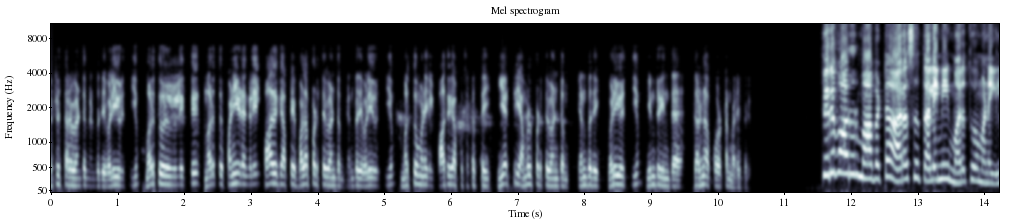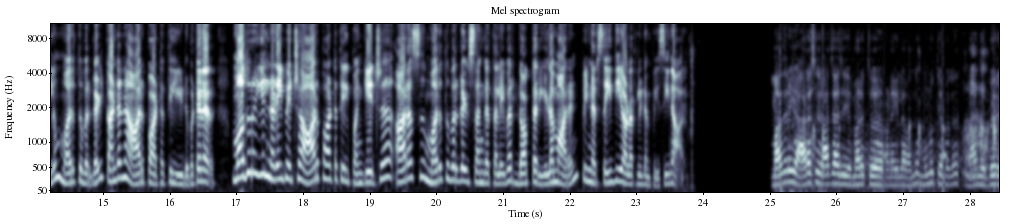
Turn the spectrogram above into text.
பெற்றுத்தர வேண்டும் என்பதை வலியுறுத்தியும் மருத்துவர்களுக்கு மருத்துவ பணியிடங்களில் பாதுகாப்பை பலப்படுத்த வேண்டும் என்பதை வலியுறுத்தியும் மருத்துவமனைகள் பாதுகாப்பு சட்டத்தை இயற்றி அமல்படுத்த வேண்டும் என்பதை வலியுறுத்தியும் இன்று இந்த தர்ணா போராட்டம் நடைபெறும் திருவாரூர் மாவட்ட அரசு தலைமை மருத்துவமனையிலும் மருத்துவர்கள் கண்டன ஆர்ப்பாட்டத்தில் ஈடுபட்டனர். மதுரையில் நடைபெற்ற ஆர்ப்பாட்டத்தில் பங்கேற்ற அரசு மருத்துவர்கள் சங்க தலைவர் டாக்டர் இளமாறன் பின்னர் செய்தியாளர்களிடம் பேசினாா் மதுரை அரசு ராஜாஜி மருத்துவமனையில் வந்து முந்நூற்றி ஐம்பதுல நானூறு பேர்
